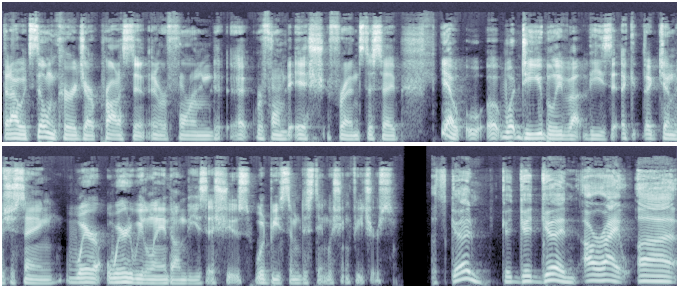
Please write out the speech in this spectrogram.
that I would still encourage our Protestant and Reformed, uh, Reformed-ish friends to say, yeah, w- uh, what do you believe about these? Like Jen was just saying, where where do we land on these issues? Would be some distinguishing features. That's good. Good, good, good. All right. Uh,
